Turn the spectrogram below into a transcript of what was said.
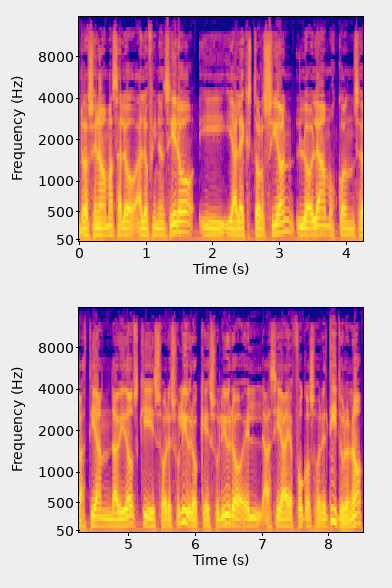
relacionado más a lo, a lo financiero y, a la extorsión, lo hablábamos con Sebastián Davidovsky sobre su libro, que su libro, él hacía foco sobre el título, ¿no?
